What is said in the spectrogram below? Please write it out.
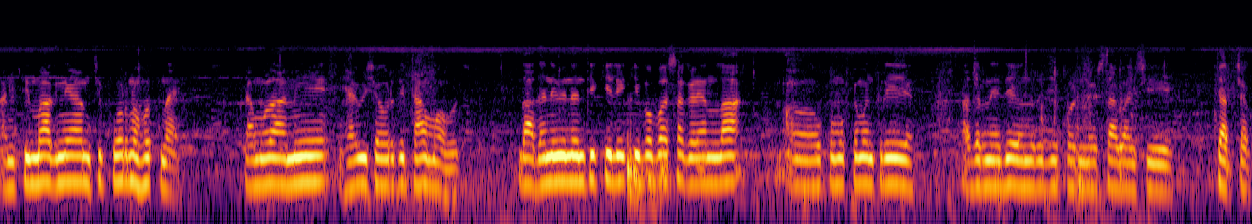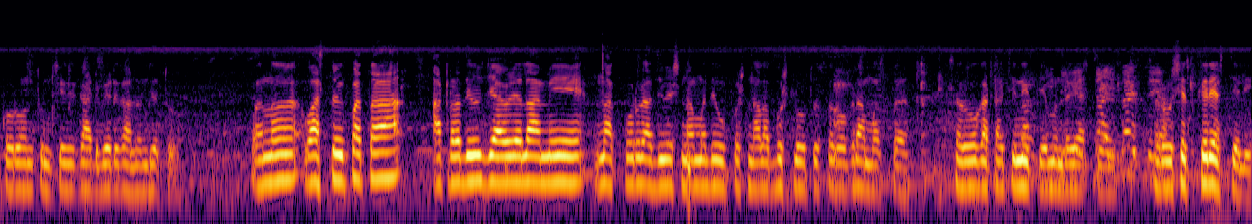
आणि ती मागणी आमची पूर्ण होत नाही. त्यामुळं आम्ही ह्या विषयावरती ठाम आहोत. दादाने विनंती केली की बाबा सगळ्यांना उपमुख्यमंत्री आदरणीय देवेंद्रजी फडणवीस साहेबांशी चर्चा करून तुमची गाठभेट घालून देतो. पण वास्तविक पाहता अठरा दिवस ज्या वेळेला आम्ही नागपूर अधिवेशनामध्ये उपोषणाला बसलो होतो सर्व ग्रामस्थ सर्व गटाचे नेते मंडळी असतील सर्व शेतकरी असतील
